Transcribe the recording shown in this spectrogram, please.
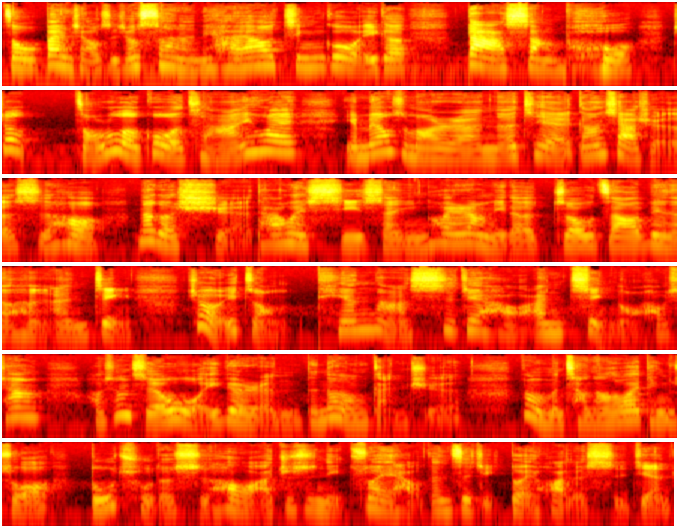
走半小时就算了，你还要经过一个大上坡，就。走路的过程啊，因为也没有什么人，而且刚下雪的时候，那个雪它会吸声音，会让你的周遭变得很安静，就有一种天哪，世界好安静哦，好像好像只有我一个人的那种感觉。那我们常常都会听说，独处的时候啊，就是你最好跟自己对话的时间。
